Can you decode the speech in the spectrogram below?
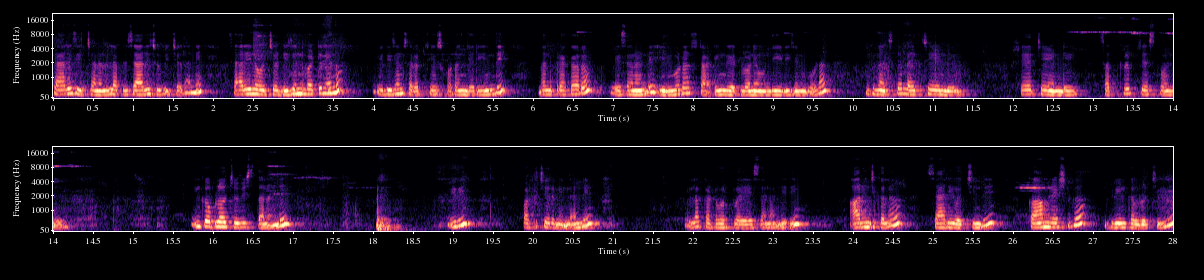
శారీస్ ఇచ్చానండి. లేకపోతే శారీ చూపించేదాన్ని. శారీలో వచ్చే డిజైన్ బట్టి నేను ఈ డిజైన్ సెలెక్ట్ చేసుకోవడం జరిగింది. దాని ప్రకారం వేశానండి. ఇది కూడా స్టార్టింగ్ రేట్లోనే ఉంది ఈ డిజైన్ కూడా. మీకు నచ్చితే లైక్ చేయండి షేర్ చేయండి సబ్స్క్రైబ్ చేసుకోండి. ఇంకో బ్లౌజ్ చూపిస్తానండి. ఇది పట్టు చీర మీదండి. ఇలా కట్ వర్క్లో వేసానండి ఇది. ఆరెంజ్ కలర్ శారీ వచ్చింది. కాంబినేషన్గా గ్రీన్ కలర్ వచ్చింది.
